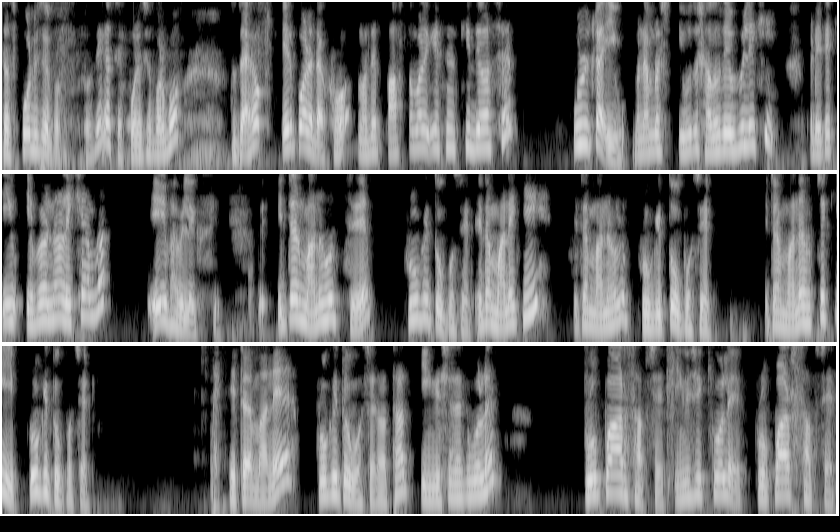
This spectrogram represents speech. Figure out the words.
জাস্ট পরিচয় পর্ব, ঠিক আছে? পরিচয় পর্ব। তো যাই হোক, এরপরে দেখো, আমাদের পাঁচ নম্বরে এখানে কি দেওয়া আছে? উল্টা ইউ মানে আমরা ইউ তো সাধারণত এভাবে লিখি বাট এটাকে এভাবে না লিখে আমরা এইভাবে লিখছি। এটার মানে হচ্ছে প্রকৃত উপসেট। এটা মানে কি? এটা মানে হলো প্রকৃত উপসেট। এটা মানে হচ্ছে কি? প্রকৃত উপসেট। এটা মানে প্রকৃত উপসেট। অর্থাৎ ইংলিশে যাকে বলে প্রপার সাবসেট ইংলিশে কি বলে? প্রপার সাবসেট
